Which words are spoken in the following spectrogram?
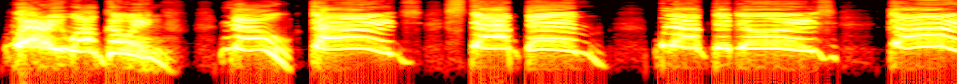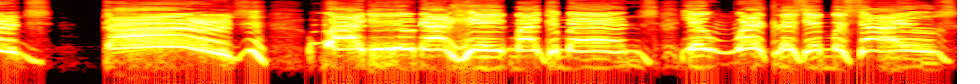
where are you all going? No! Guards! Stop them! Block the doors! Guards! Guards! Why do you not heed my commands? You worthless imbeciles!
